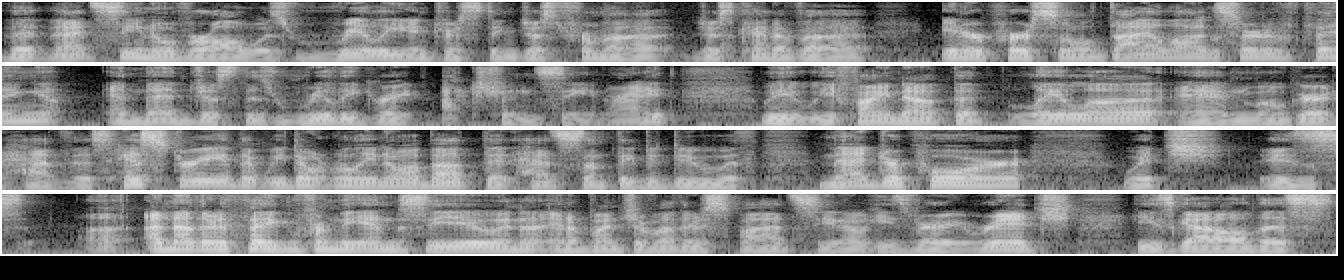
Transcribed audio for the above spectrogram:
that that scene overall was really interesting, just from a just kind of a interpersonal dialogue sort of thing and then just this really great action scene right? We we find out that layla and mogart have this history that we don't really know about that has something to do with madripoor which is uh, another thing from the MCU and a, bunch of other spots. You know, he's very rich. He's got all this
